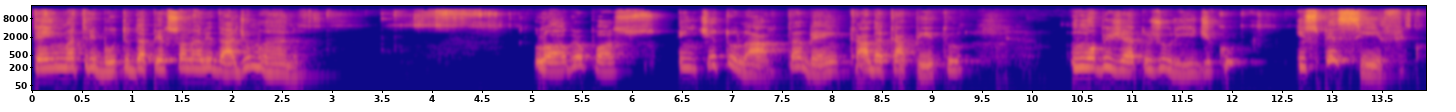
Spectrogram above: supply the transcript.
tem um atributo da personalidade humana. Logo, eu posso intitular também cada capítulo um objeto jurídico específico,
